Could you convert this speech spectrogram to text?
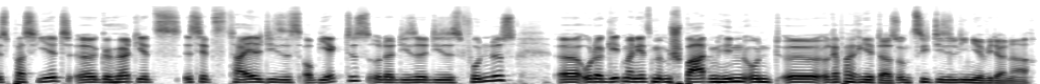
ist passiert, äh, gehört jetzt, ist jetzt Teil dieses Objektes oder diese, dieses Fundes, äh, oder geht man jetzt mit dem Spaten hin und äh, repariert das und zieht diese Linie wieder nach?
